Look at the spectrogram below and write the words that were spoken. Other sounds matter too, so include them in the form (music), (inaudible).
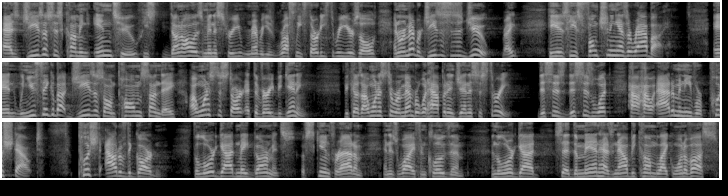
as Jesus is coming into, he's done all his ministry. Remember, he's roughly 33 years old. And remember, Jesus is a Jew, right? He is, he's functioning as a rabbi. And when you think about Jesus on Palm Sunday, I want us to start at the very beginning because I want us to remember what happened in Genesis 3. This is, this is what, how, how Adam and Eve were pushed out, pushed out of the garden. The Lord God made garments of skin for Adam and his wife and clothed them. And the Lord God said, The man has now become like one of us,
